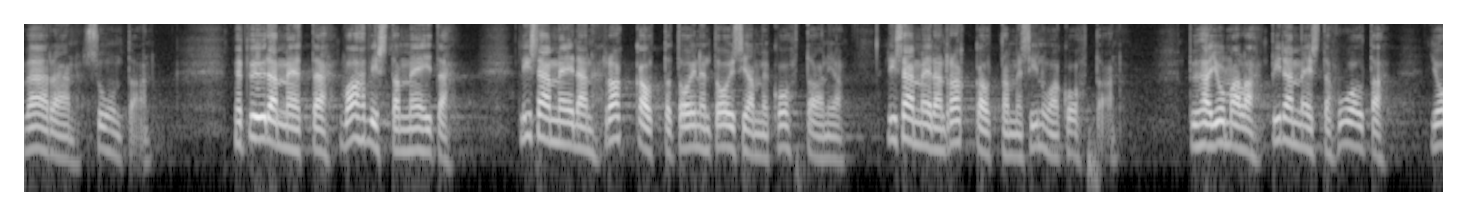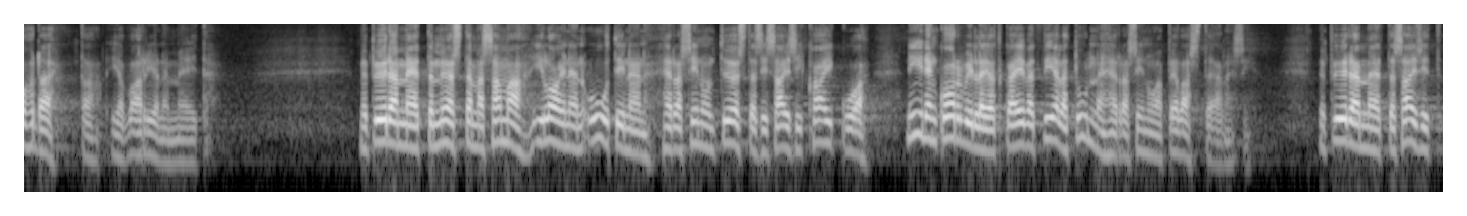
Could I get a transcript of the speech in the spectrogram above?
väärään suuntaan. Me pyydämme, että vahvista meitä, lisää meidän rakkautta toinen toisiamme kohtaan ja lisää meidän rakkauttamme sinua kohtaan. Pyhä Jumala, pidä meistä huolta, johdata ja varjele meitä. Me pyydämme, että myös tämä sama iloinen uutinen, Herra, sinun työstäsi saisi kaikua niiden korville, jotka eivät vielä tunne, Herra, sinua pelastajanesi. Me pyydämme, että saisit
